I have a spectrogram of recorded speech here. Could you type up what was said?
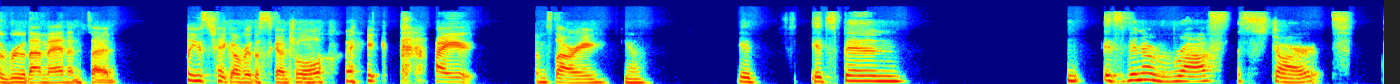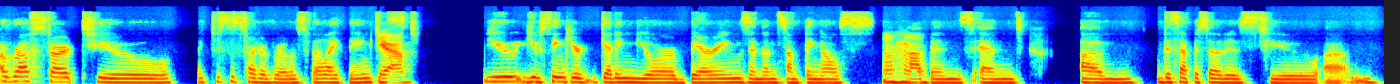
threw them in and said, please take over the schedule. like I I'm sorry. Yeah, it's it's been it's been a rough start, a rough start to like just the start of Roseville. I think. Yeah. You you think you're getting your bearings, and then something else Mhm. happens. And um, this episode is to um,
